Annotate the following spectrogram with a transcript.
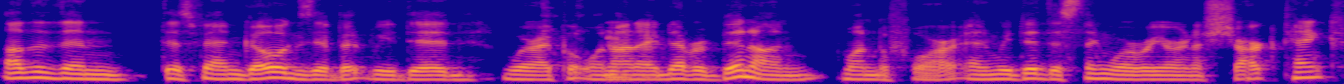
other than this Van Gogh exhibit we did where I put one on, I'd never been on one before, and we did this thing where we were in a shark tank,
